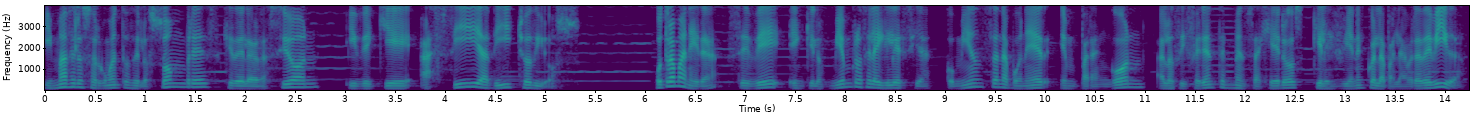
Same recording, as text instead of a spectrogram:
y más de los argumentos de los hombres que de la oración y de que así ha dicho Dios. Otra manera se ve en que los miembros de la iglesia comienzan a poner en parangón a los diferentes mensajeros que les vienen con la palabra de vida.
